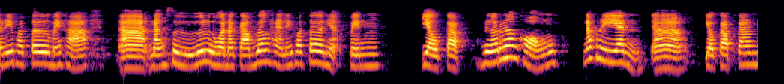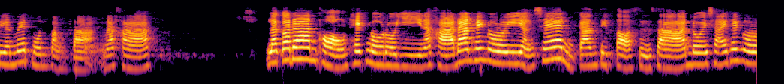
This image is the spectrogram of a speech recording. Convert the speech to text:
ร์รี่พอตเตอร์ไหมคะหนังสือหรือวรรณกรรมเรื่องแฮร์รี่พอตเตอร์เนี่ยเป็นเกี่ยวกับเนื้อเรื่องของนักเรียน เกี่ยวกับการเรียนเวทมนต์ต่างๆนะคะ แล้วก็ด้านของเทคโนโลยีนะคะ ด้านเทคโนโลยีอย่างเช่น การติดต่อสื่อสาร โดยใช้เทคโนโล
